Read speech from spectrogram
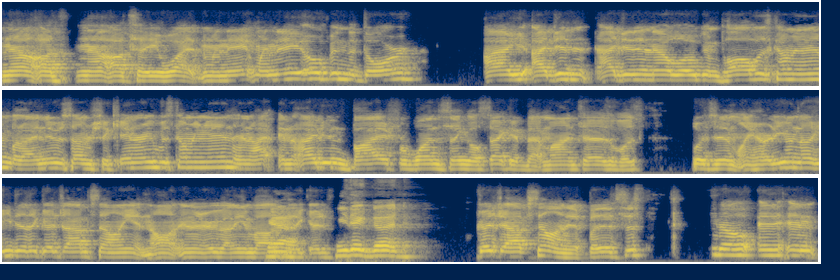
now, I'll, now I'll tell you what. When they when they opened the door, I I didn't I didn't know Logan Paul was coming in, but I knew some chicanery was coming in, and I and I didn't buy for one single second that Montez was legitimately hurt, even though he did a good job selling it and all and everybody involved yeah, did good. He did good. Good job selling it, but it's just you know, and and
